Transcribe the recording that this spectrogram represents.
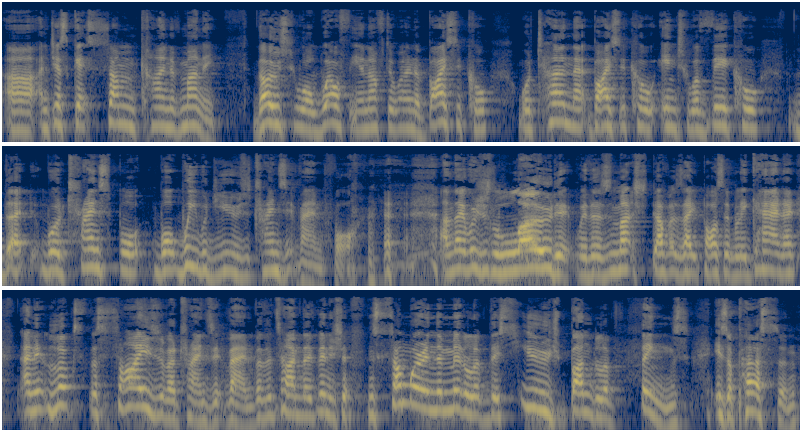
uh, and just get some kind of money. Those who are wealthy enough to own a bicycle will turn that bicycle into a vehicle that would transport what we would use a transit van for. and they would just load it with as much stuff as they possibly can. And, and it looks the size of a transit van by the time they finish it. And somewhere in the middle of this huge bundle of things is a person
